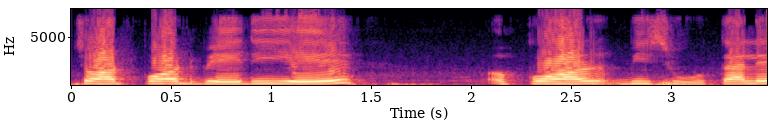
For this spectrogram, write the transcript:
চটপট বেরিয়ে পর বিশু। তাহলে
